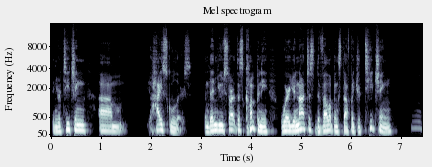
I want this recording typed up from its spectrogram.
and you're teaching um high schoolers and then you start this company where you're not just developing stuff, but you're teaching mm.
